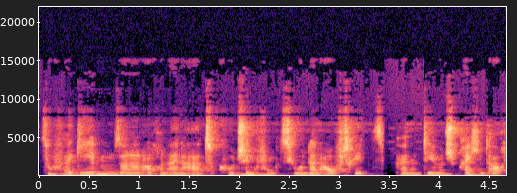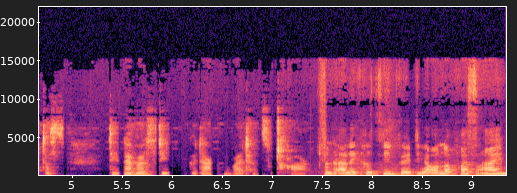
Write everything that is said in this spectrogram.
zu vergeben, sondern auch in einer Art Coaching-Funktion dann auftreten zu können und dementsprechend auch das, den Diversity-Gedanken weiterzutragen. Und Anne-Christine, fällt dir auch noch was ein?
